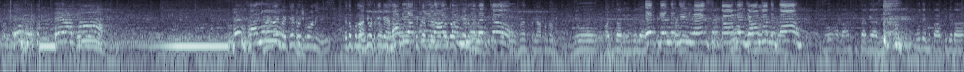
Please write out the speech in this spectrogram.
ਤੇਰਾ ਤਾਂ ਜੇ ਮੈਂ ਨਾ ਹੀ ਸਾਨੂੰ ਬੈਠੇ ਕੋਈ ਪਰਵਾਹ ਨਹੀਂ। ਇਹ ਤਾਂ ਪ੍ਰਧਾਨ ਜੀ ਉੱਠ ਕੇ ਗਏ ਨੇ ਸਾਡੀ ਆਪਣੀ ਰਾਜਧਾਨੀ ਦੇ ਵਿੱਚ। ਪੰਜਾਬ ਪ੍ਰਧਾਨ। ਜੋ ਅੱਜ ਦਾ ਰੇਲਵੇ ਲੈਂਡ ਇਹ ਕੇਂਦਰ ਦੀ ਲੈਂਗ ਸਰਕਾਰ ਨੇ ਜਾਣ ਨਾ ਦਿੱਤਾ। ਜੋ ਐਲਾਨ ਕੀਤਾ ਗਿਆ ਸੀ ਉਹਦੇ ਮੁਤਾਬਕ ਜਿਹੜਾ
